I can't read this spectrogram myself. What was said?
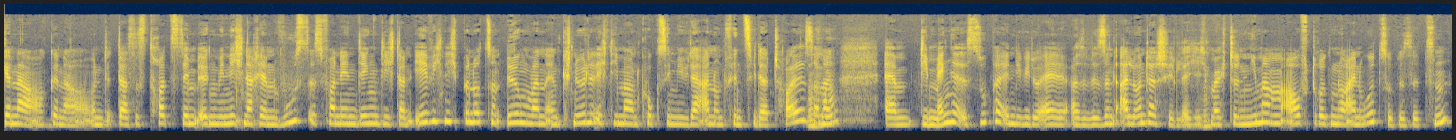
Genau, genau. Und dass es trotzdem irgendwie nicht nachher ein Wust ist von den Dingen, die ich dann ewig nicht benutze und irgendwann entknödel ich die mal und gucke sie mir wieder an und finde es wieder toll, mhm. sondern ähm, die Menge ist super individuell. Also wir sind alle unterschiedlich. Mhm. Ich möchte niemandem aufdrücken, nur eine Uhr zu besitzen.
